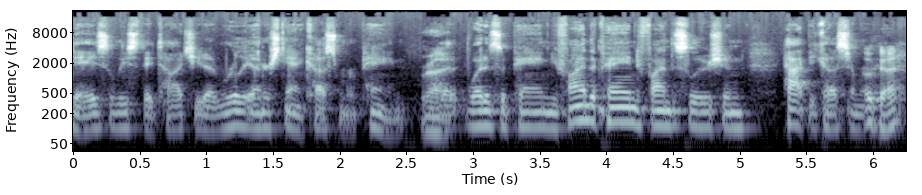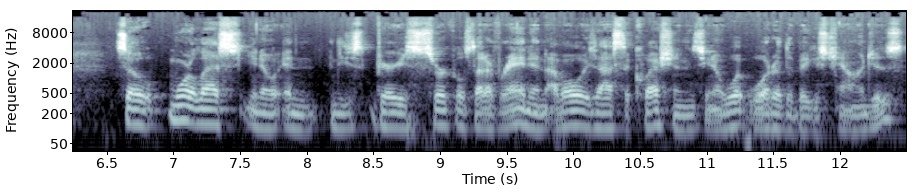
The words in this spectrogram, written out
days at least they taught you to really understand customer pain Right. what, what is the pain you find the pain you find the solution happy customer Okay. so more or less you know in, in these various circles that i've ran in i've always asked the questions you know what, what are the biggest challenges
